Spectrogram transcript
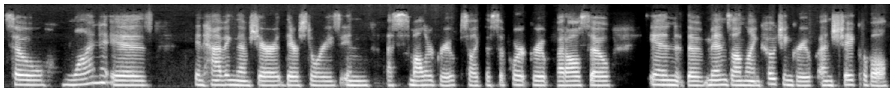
So, one is in having them share their stories in a smaller group, so like the support group, but also in the men's online coaching group, Unshakable,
